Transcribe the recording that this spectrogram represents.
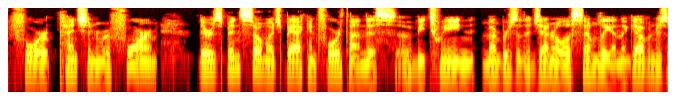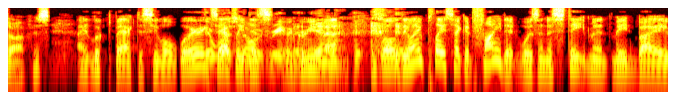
for pension reform. There's been so much back and forth on this uh, between members of the General Assembly and the governor's office. I looked back to see, well, where exactly no this agreement, yeah. well, the only place I could find it was in a statement made by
